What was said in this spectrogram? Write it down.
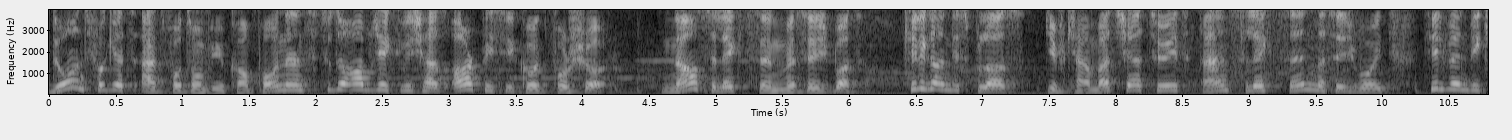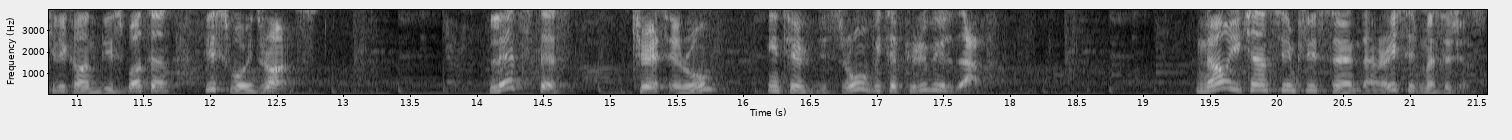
don't forget add photon view component to the object which has RPC code for sure. Now select send message button. Click on this plus, give canvas chat to it and select send message void till when we click on this button, this void runs. Let's test. Create a room, enter this room with a pre-built app. Now you can simply send and receive messages.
